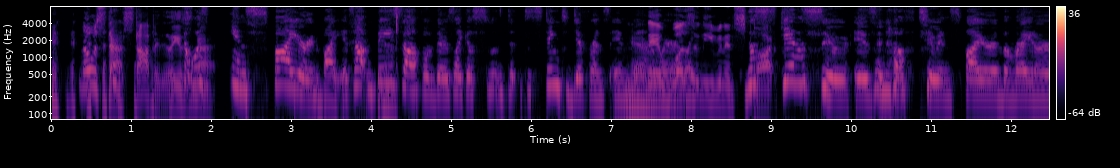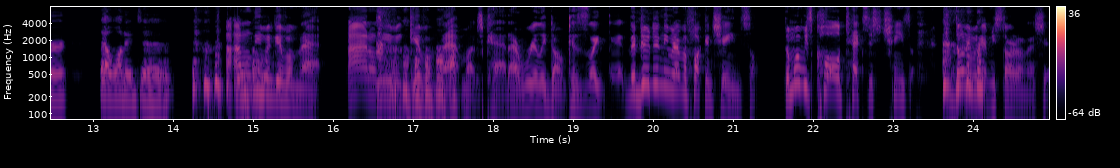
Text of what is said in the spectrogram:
No, it's not. Stop it. Like, it's it was not. inspired by. It's not based off of. There's like a s- d- distinct difference in Yeah. there. It where, wasn't like, even inspired. the skin suit is enough to inspire the writer that wanted to. I don't even give him that. I don't even give him that much, cat. I really don't, because like the dude didn't even have a fucking chainsaw. The movie's called Texas Chainsaw. Don't even get me started on that shit.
